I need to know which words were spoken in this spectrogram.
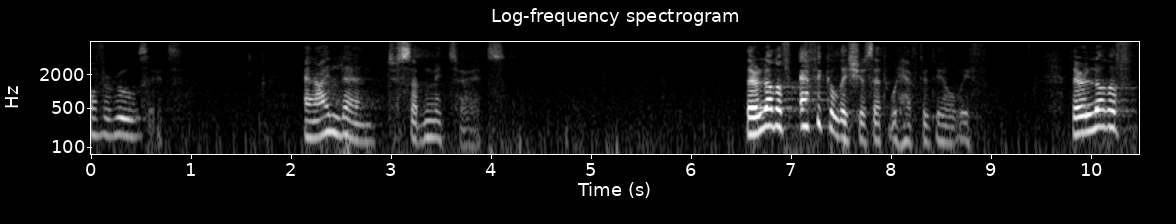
overrules it? and I learn to submit to it. There are a lot of ethical issues that we have to deal with. There are a lot of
